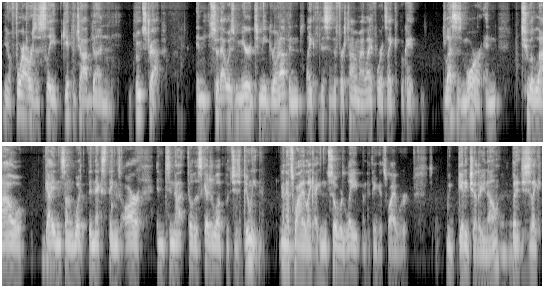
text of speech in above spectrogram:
You know, four hours of sleep, get the job done, bootstrap. And so that was mirrored to me growing up and like this is the first time in my life where it's like okay less is more and to allow guidance on what the next things are and to not fill the schedule up with just doing and that's why like i can so relate and i think that's why we're we get each other you know Mhm. but it's just like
